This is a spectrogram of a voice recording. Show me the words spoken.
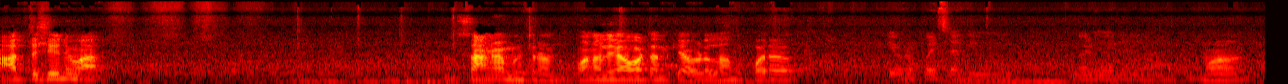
आता शनिवार. सांगा मित्रांनो कोणाला या वाटण की एवढं लांब परत? एवढा पैसा देऊन गाडीवाल्याला. मग.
